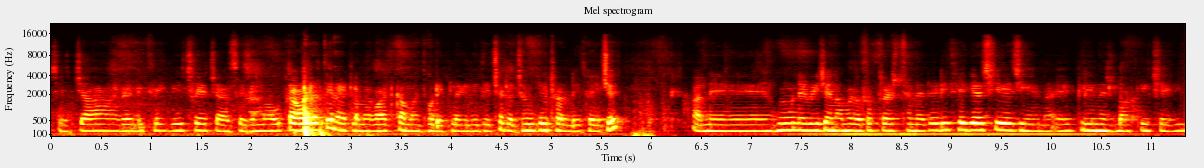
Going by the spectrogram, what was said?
છે ચા રેડી થઈ ગઈ છે. ચા સીઝનમાં ઉતાવળ હતી ને એટલે મેં વાટકામાં થોડીક લઈ લીધી છે એટલે જલ્દી ઠંડી થઈ છે. અને હું ને વિજયના અમે લોકો ફ્રેશ થઈને રેડી થઈ ગયા છીએ. જે એના એ ક્લીન જ બાકી છે. એ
